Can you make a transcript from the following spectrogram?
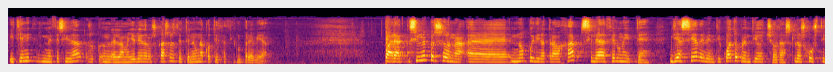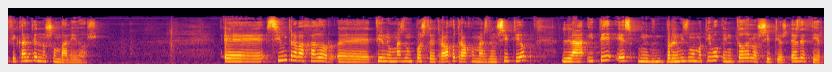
y tiene necesidad, en la mayoría de los casos, de tener una cotización previa. Para si una persona eh, no puede ir a trabajar, se le ha de hacer una IT, ya sea de 24 o 28 horas. Los justificantes no son válidos. Eh, si un trabajador tiene más de un puesto de trabajo, trabaja en más de un sitio, la IT es por el mismo motivo en todos los sitios. Es decir,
